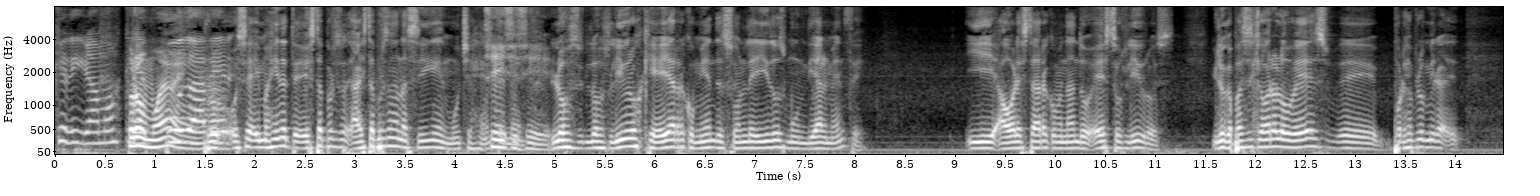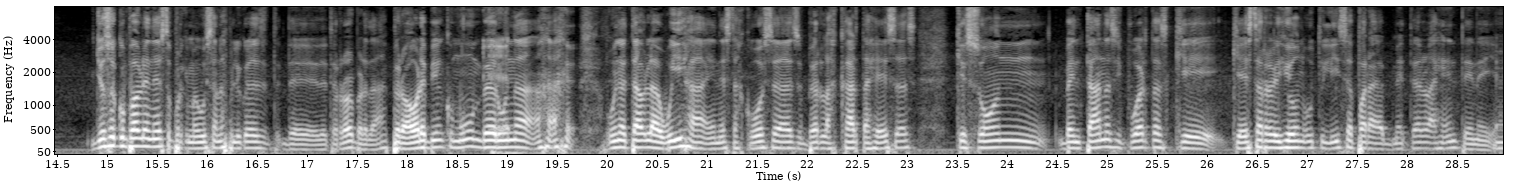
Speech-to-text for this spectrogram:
que digamos que pudo haber... o sea, imagínate, esta persona, a esta persona la siguen mucha gente. Sí, sí, sí. Los, los libros que ella recomienda son leídos mundialmente. Y ahora está recomendando estos libros. Y lo que pasa es que ahora lo ves, eh, por ejemplo, mira, yo soy culpable en esto porque me gustan las películas de, terror, ¿verdad? Pero ahora es bien común ver una, una tabla Ouija en estas cosas, ver las cartas esas, que son ventanas y puertas que, que esta religión utiliza para meter a la gente en ella.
